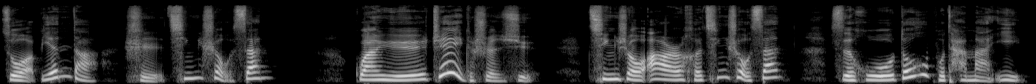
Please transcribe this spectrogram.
左边的是青兽三。关于这个顺序，青兽二和青兽三似乎都不太满意。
